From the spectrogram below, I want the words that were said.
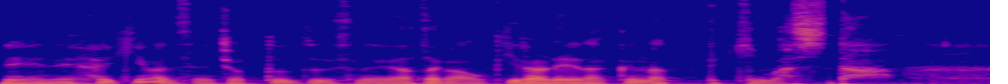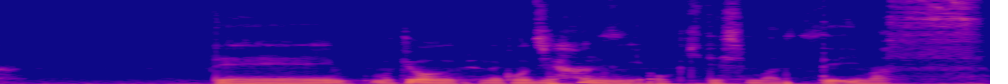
でね、最近はですね、ちょっとずつですね、朝が起きられなくなってきました。で、今日はですね、5時半に起きてしまっています。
